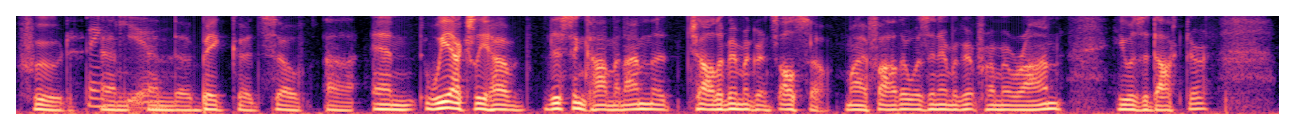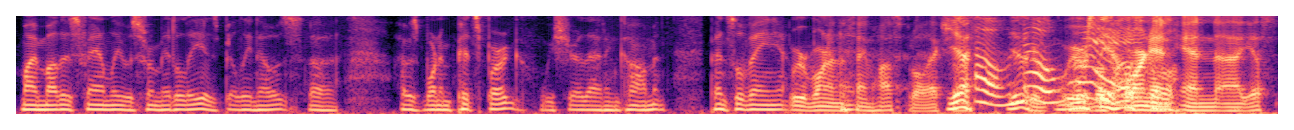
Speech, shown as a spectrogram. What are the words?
food Thank and, you. and uh, baked goods. So, uh, and we actually have this in common. I'm the child of immigrants also. My father was an immigrant from Iran. He was a doctor. My mother's family was from Italy, as Billy knows. Uh, I was born in Pittsburgh. We share that in common. Pennsylvania. We were born in the same hospital, actually. Yes. Oh, yes. no We were way. both born Hospital. in, in uh, yes,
